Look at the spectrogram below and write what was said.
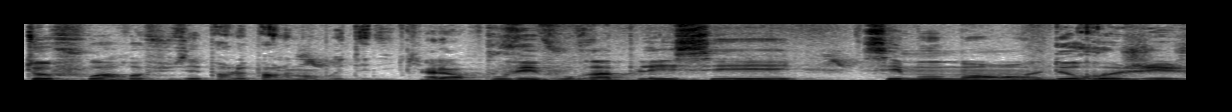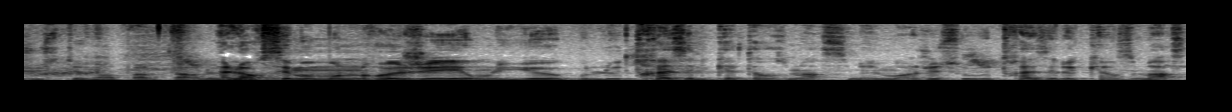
deux fois refusé par le Parlement britannique. Alors, pouvez-vous rappeler ces, ces moments de rejet, justement, par le Parlement Alors, ces moments de rejet ont lieu le 13 et le 14 mars, si ma mémoire est juste, ou le 13 et le 15 mars.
